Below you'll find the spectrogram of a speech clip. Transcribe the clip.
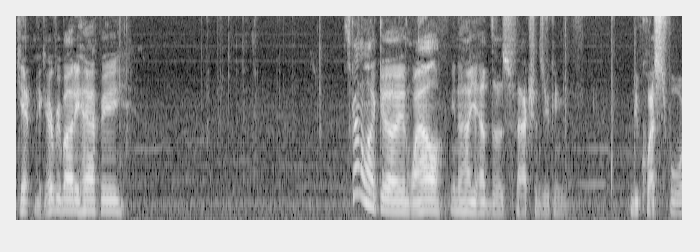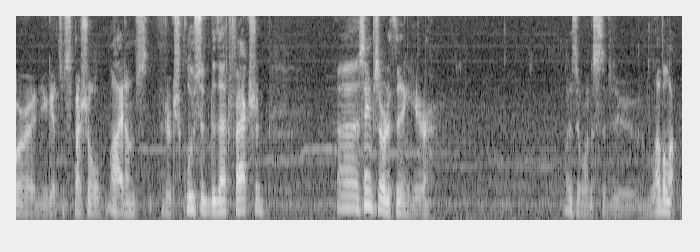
Can't make everybody happy. It's kind of like uh, in WoW. You know how you have those factions you can do quests for, and you get some special items that are exclusive to that faction. Uh, same sort of thing here. What does it want us to do? Level up.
